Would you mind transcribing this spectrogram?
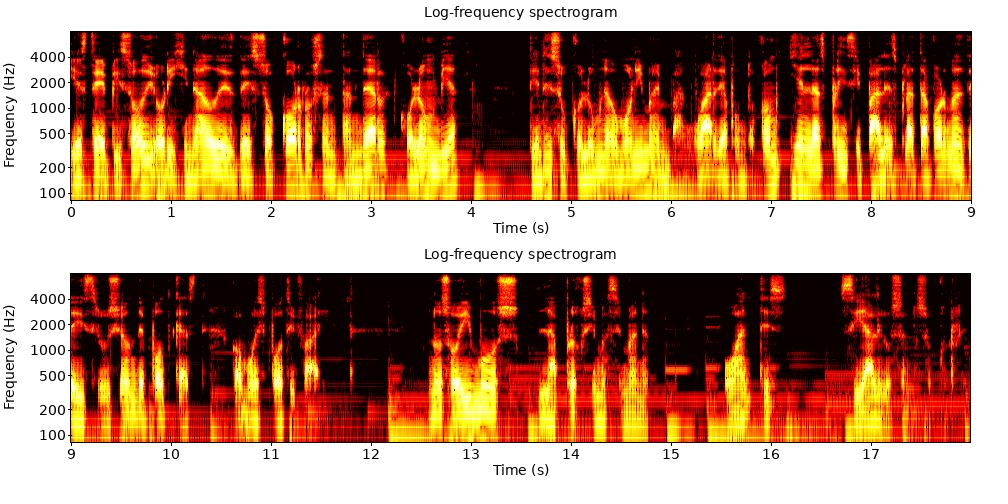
y este episodio originado desde Socorro, Santander, Colombia, tiene su columna homónima en vanguardia.com y en las principales plataformas de distribución de podcast como Spotify. Nos oímos la próxima semana o antes si algo se nos ocurre.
